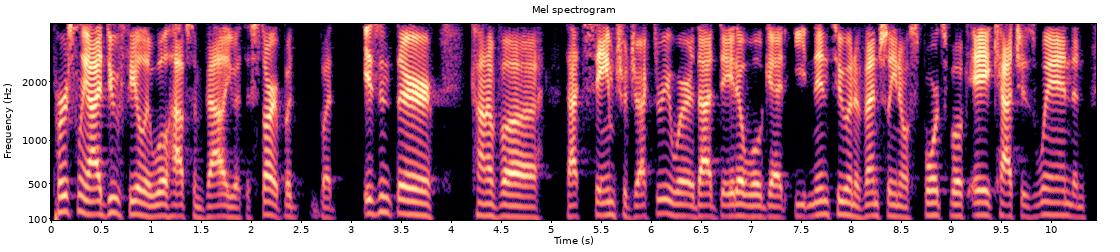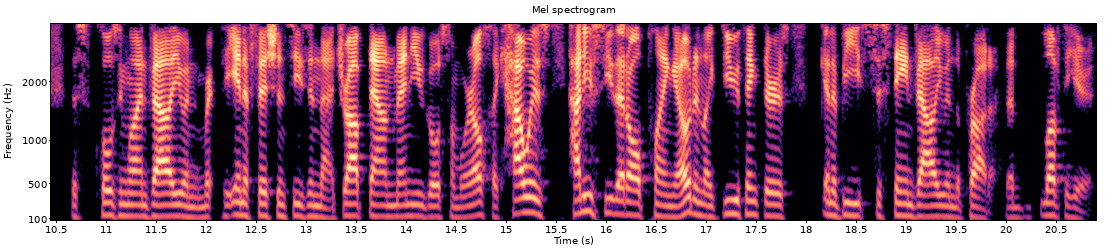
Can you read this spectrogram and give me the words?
personally, I do feel it will have some value at the start, but but isn't there kind of a that same trajectory where that data will get eaten into and eventually, you know, sportsbook A catches wind and this closing line value and the inefficiencies in that drop down menu go somewhere else. Like how is, how do you see that all playing out? And like, do you think there's going to be sustained value in the product? I'd love to hear it.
